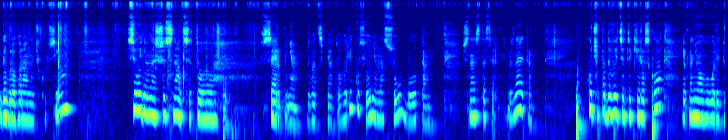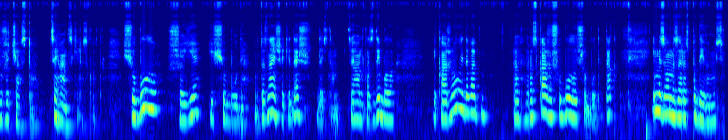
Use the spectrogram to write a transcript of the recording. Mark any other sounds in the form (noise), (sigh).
Доброго раночку всім. Сьогодні в нас 16 серпня 25 року. Сьогодні в нас субота, 16 серпня. Ви знаєте, хочу подивитися такий розклад, як на нього говорять дуже часто. Циганський розклад. Що було, що є і що буде. От ти знаєш, як ідеш, десь там циганка здибала і каже: Ой, давай розкажу, що було і що буде. так? І ми з вами зараз подивимось.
